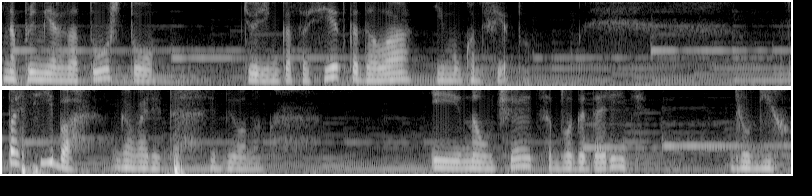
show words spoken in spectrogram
Например, за то, что тетенька-соседка дала ему конфету. «Спасибо», — говорит ребенок, и научается благодарить других.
